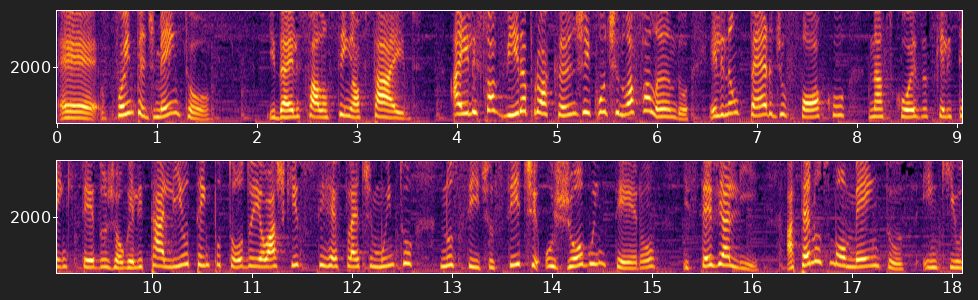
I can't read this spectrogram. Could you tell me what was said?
é, Foi impedimento? E daí eles falam: sim, offside. Aí ele só vira pro Akanji e continua falando. Ele não perde o foco nas coisas que ele tem que ter do jogo. Ele tá ali o tempo todo e eu acho que isso se reflete muito no City. O City, o jogo inteiro, esteve ali. Até nos momentos em que o,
